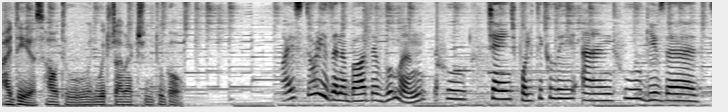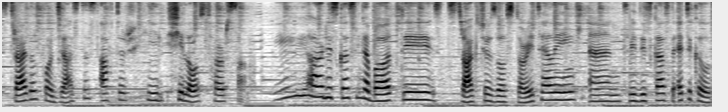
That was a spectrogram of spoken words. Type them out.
ideas how to, in which direction to go. My story is about a woman who changed politically and who gives a struggle for justice after he, she lost her son. We are discussing about the structures of storytelling and we discuss the ethical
